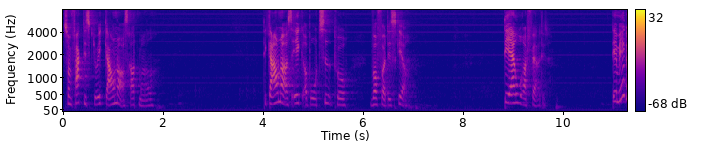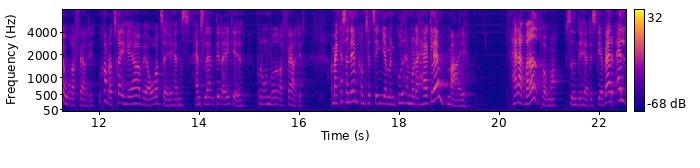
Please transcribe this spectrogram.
som faktisk jo ikke gavner os ret meget. Det gavner os ikke at bruge tid på, hvorfor det sker. Det er uretfærdigt. Det er mega uretfærdigt. Nu kommer der tre herrer ved at overtage hans, hans land. Det er da ikke øh, på nogen måde retfærdigt. Og man kan så nemt komme til at tænke, jamen Gud, han må da have glemt mig. Han er vred på mig, siden det her det sker. Hvad er det? Alle,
